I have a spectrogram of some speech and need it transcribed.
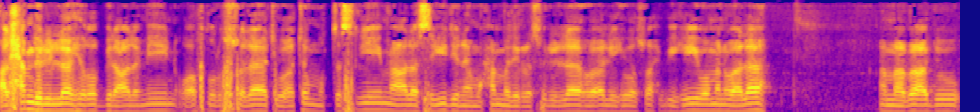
الحمد لله رب العالمين وأفضل الصلاة وأتم التسليم على سيدنا محمد رسول الله وآله وصحبه ومن والاه. أما بعد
